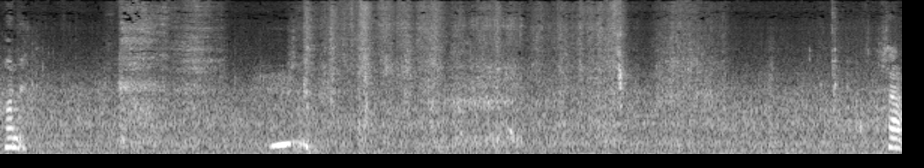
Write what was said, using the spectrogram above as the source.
ร้อนอะอืมแซ่บ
